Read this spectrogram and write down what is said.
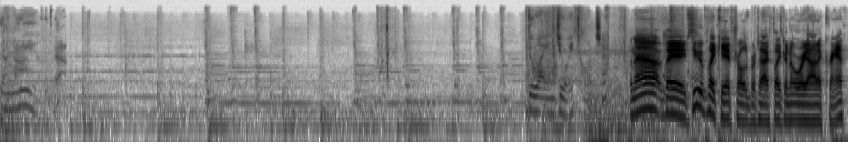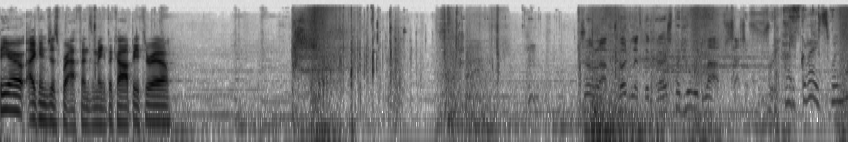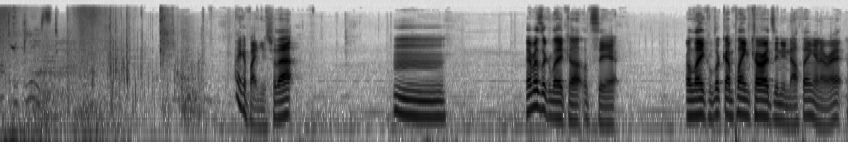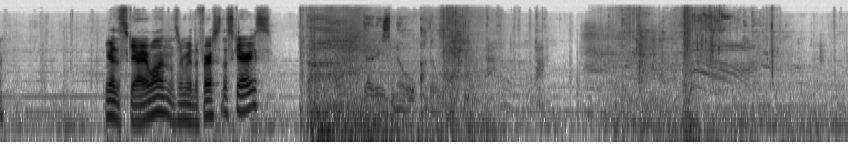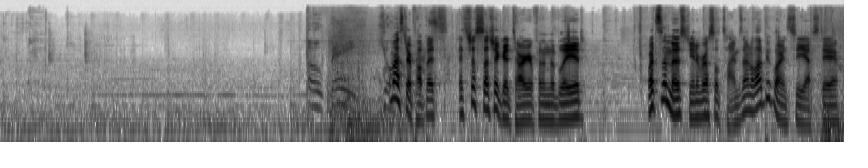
Do I enjoy torture? So now if they do play Cave Troll to protect like an Orianna Cranthea, I can just Braathens and make the copy through. True love could lift the curse, but who would love such a freak? Her grace will not be pleased. I can find use for that. Hmm. Members look like, uh, let's see. Or like, look, I'm playing cards and do nothing. I know, right? You're the scary one. Let's remove the first of the scaries. There is no other way. Obey your Master Puppets. It's just such a good target for them to bleed. What's the most universal time zone? A lot of people are in CST.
